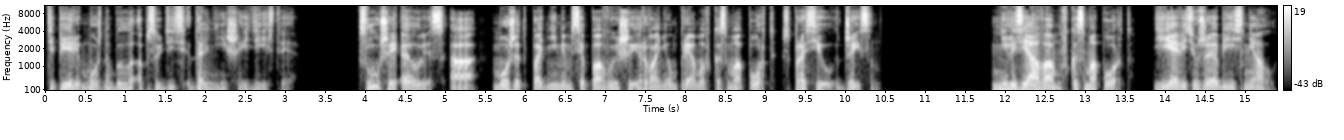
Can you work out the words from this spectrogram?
теперь можно было обсудить дальнейшие действия. «Слушай, Элвис, а может поднимемся повыше и рванем прямо в космопорт?» — спросил Джейсон. «Нельзя вам в космопорт. Я ведь уже объяснял.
